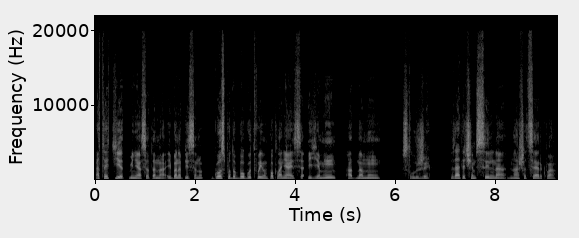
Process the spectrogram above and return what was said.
отойди от меня, сатана, ибо написано, Господу Богу твоему поклоняйся, и Ему одному служи. Знаєте, чим сильна наша церква?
